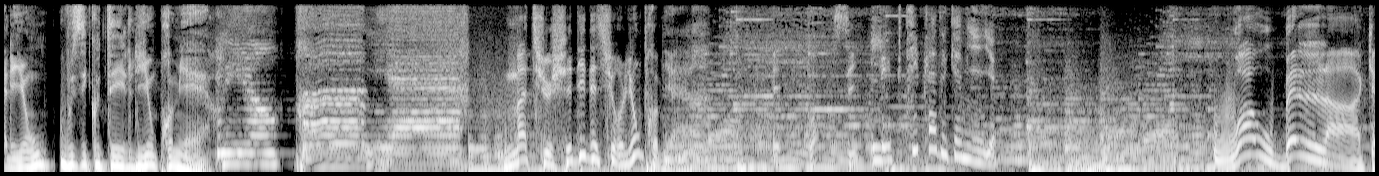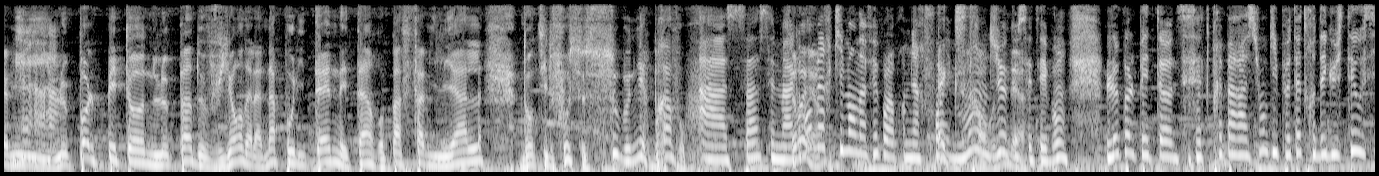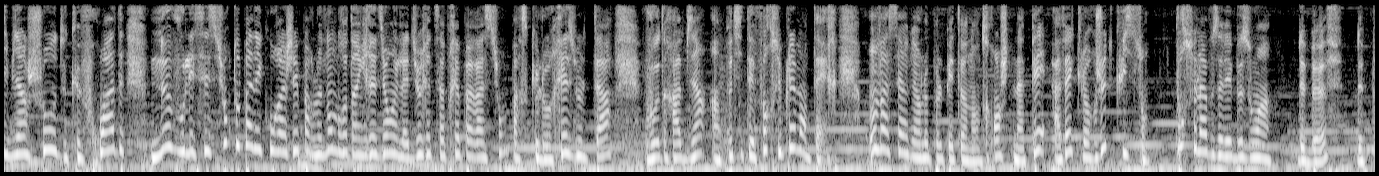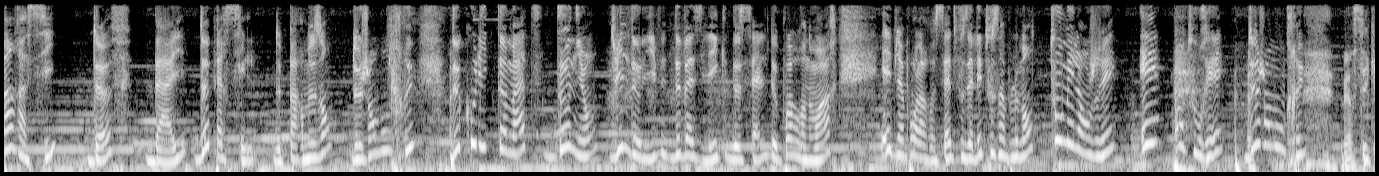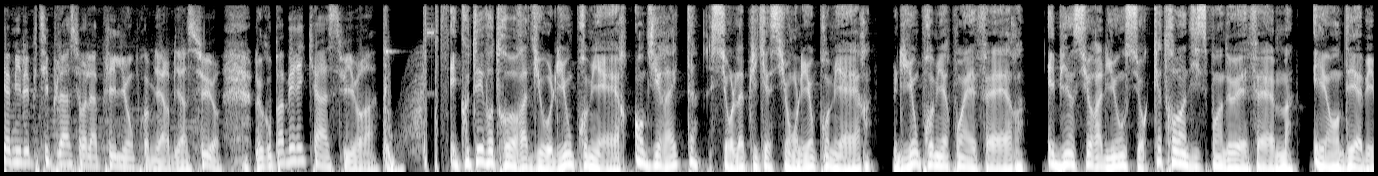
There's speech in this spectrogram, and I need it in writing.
À Lyon, vous écoutez Lyon Première. Mathieu Chédid est sur Lyon Première. Et voici. Les petits plats de Camille. Waouh, bella Camille Le polpettone, le pain de viande à la napolitaine est un repas familial dont il faut se souvenir. Bravo Ah, ça, c'est ma vrai, grand-mère hein. qui m'en a fait pour la première fois. Et mon Dieu, que c'était bon. Le polpettone, c'est cette préparation qui peut être dégustée aussi bien chaude que froide. Ne vous laissez surtout pas décourager par le nombre d'ingrédients et la durée de sa préparation parce que le résultat vaudra bien un petit effort supplémentaire. On va servir le polpettone en tranches nappées avec leur jus de cuisson. Pour cela, vous avez besoin de bœuf, de pain rassis, d'œufs, d'ail, de persil, de parmesan, de jambon cru, de coulis de tomates, d'oignons, d'huile d'olive, de basilic, de sel, de poivre noir. Et bien pour la recette, vous allez tout simplement tout mélanger et entourer de jambon cru. Merci Camille, les petits plats sur l'appli Lyon Première, bien sûr. Le groupe américain à suivre. Écoutez votre radio Lyon Première en direct sur l'application Lyon Première, lyonpremière.fr et bien sûr à Lyon sur 90.2 FM et en DAB+.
